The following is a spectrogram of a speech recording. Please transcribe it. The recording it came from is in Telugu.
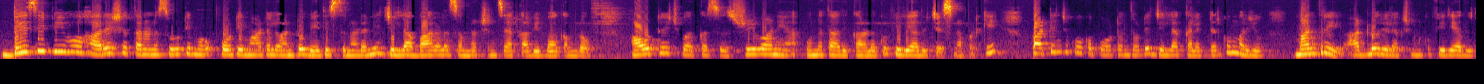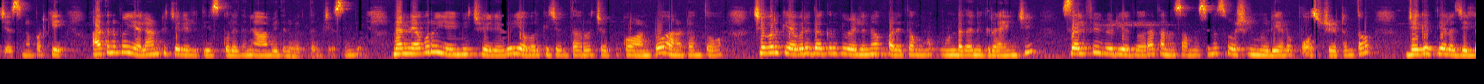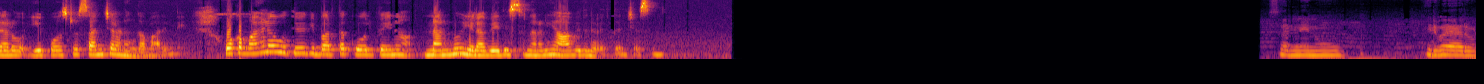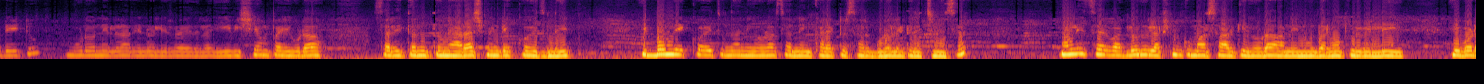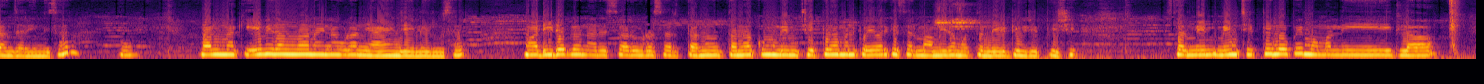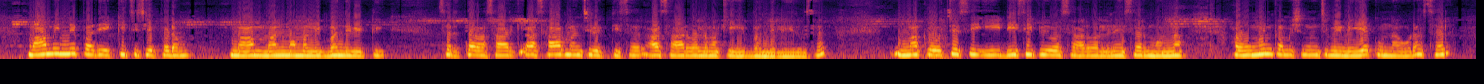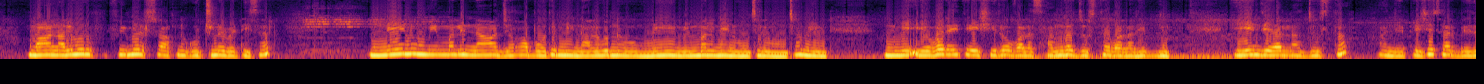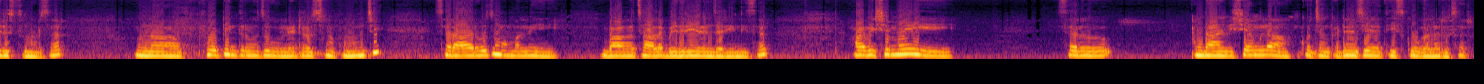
డీసీపీఓ హరీష్ తనను సూటి పోటీ మాటలు అంటూ వేధిస్తున్నాడని జిల్లా బాలల సంరక్షణ శాఖ విభాగంలో అవుట్ రీచ్ వర్కర్స్ శ్రీవాణి ఉన్నతాధికారులకు ఫిర్యాదు చేసినప్పటికీ పట్టించుకోకపోవడంతో జిల్లా కలెక్టర్కు మరియు మంత్రి అడ్లూరి లక్ష్మణ్కు ఫిర్యాదు చేసినప్పటికీ అతనిపై ఎలాంటి చర్యలు తీసుకోలేదని ఆవేదన వ్యక్తం చేసింది. నన్నెవరూ ఏమీ చేయలేరు ఎవరికి చెబుతారో చెప్పుకో అంటూ అనటంతో చివరికి ఎవరి దగ్గరికి వెళ్ళినా ఫలితం ఉండదని గ్రహించి సెల్ఫీ వీడియో ద్వారా తన సమస్యను సోషల్ మీడియాలో పోస్ట్ చేయడంతో జగిత్యాల జిల్లాలో ఈ పోస్టు సంచలనంగా మారింది. ఒక మహిళా ఉద్యోగి భర్త కోల్పోయిన నన్ను ఇలా వేధిస్తున్నారని ఆవేదన వ్యక్తం చేసింది. సార్ నేను ఇరవై ఆరో డేటు మూడో నెల రెండు వేల ఇరవై ఐదులో ఈ విషయంపై కూడా సార్ ఇతనితో హరాస్మెంట్ ఎక్కువ అవుతుంది ఇబ్బంది ఎక్కువ అవుతుందని కూడా సార్ నేను కలెక్టర్ సార్ కూడా లెటర్ ఇచ్చిన సార్. మళ్ళీ సార్ వడ్లూరు లక్ష్మణ్ కుమార్ సార్కి కూడా నేను ధర్మపురి వెళ్ళి ఇవ్వడం జరిగింది సార్. వాళ్ళు నాకు ఏ విధంగానైనా కూడా న్యాయం చేయలేరు సార్. మా డీడబ్ల్యూ నరేష్ సార్ కూడా సార్ తను తనకు మేము చెప్పుదామని పోయేవరకే సార్ మా మీద మొత్తం నెగిటివ్ చెప్పేసి సార్ మేము మేము చెప్పేలోపే మమ్మల్ని ఇట్లా మా మీదనే పది ఎక్కించి చెప్పడం మా మన మమ్మల్ని ఇబ్బంది పెట్టి సార్ ఆ సార్కి ఆ సార్ మంచి వ్యక్తి సార్. ఆ సార్ వల్ల మాకు ఏ ఇబ్బంది లేదు సార్. మాకు వచ్చేసి ఈ డీసీపీఓ సార్ వల్లనే సార్ మొన్న ఆ ఉమెన్ కమిషన్ నుంచి మేము వేయకున్నా కూడా సార్ మా నలుగురు ఫీమేల్ స్టాఫ్ని కూర్చుండబెట్టి సార్ నేను మిమ్మల్ని నా జాబ్ పోతే మీ నలుగురు మీ మిమ్మల్ని నేను ఉంచని ఉంచా. మీ మీ- ఎవరైతే వేసిరో వాళ్ళ సంగతి చూస్తా వాళ్ళని ఏం చేయాలి నాకు చూస్తా అని చెప్పేసి సార్ బెదిరిస్తున్నాడు సార్ మొన్న ఫోర్టీన్త్ రోజు లెటర్ వచ్చినప్పటి నుంచి సార్ ఆ రోజు మమ్మల్ని బాగా చాలా బెదిరియడం జరిగింది సార్ ఆ విషయమై సార్ దాని విషయంలో కొంచెం కఠిన చర్య తీసుకోగలరు సార్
